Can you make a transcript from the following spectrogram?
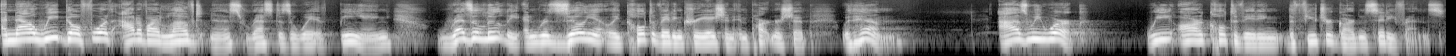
And now we go forth out of our lovedness, rest as a way of being, resolutely and resiliently cultivating creation in partnership with him. As we work, we are cultivating the future garden city, friends.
